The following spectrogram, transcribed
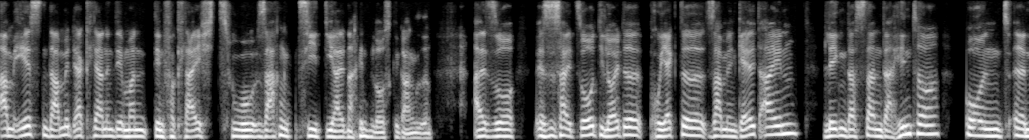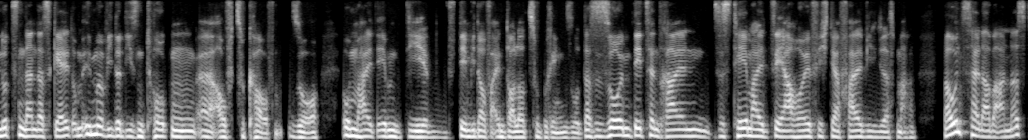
am ehesten damit erklären, indem man den Vergleich zu Sachen zieht, die halt nach hinten losgegangen sind. Also es ist halt so, die Leute, Projekte sammeln Geld ein, legen das dann dahinter und äh, nutzen dann das Geld, um immer wieder diesen Token äh, aufzukaufen. So, um halt eben die, den wieder auf einen Dollar zu bringen. So, das ist so im dezentralen System halt sehr häufig der Fall, wie die das machen. Bei uns ist halt aber anders,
